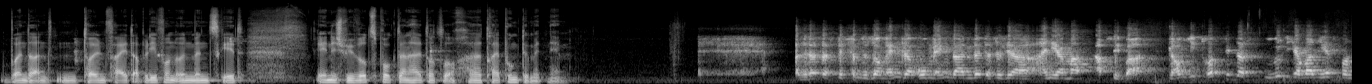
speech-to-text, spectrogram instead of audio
wollen da einen, tollen Fight abliefern und wenn es geht, ähnlich wie Würzburg, dann halt dort auch äh, drei Punkte mitnehmen. Also dass das bis zum Saisonende oben eng bleiben wird, das ist ja einigermaßen absehbar. Glauben Sie trotzdem, dass möglicherweise jetzt von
